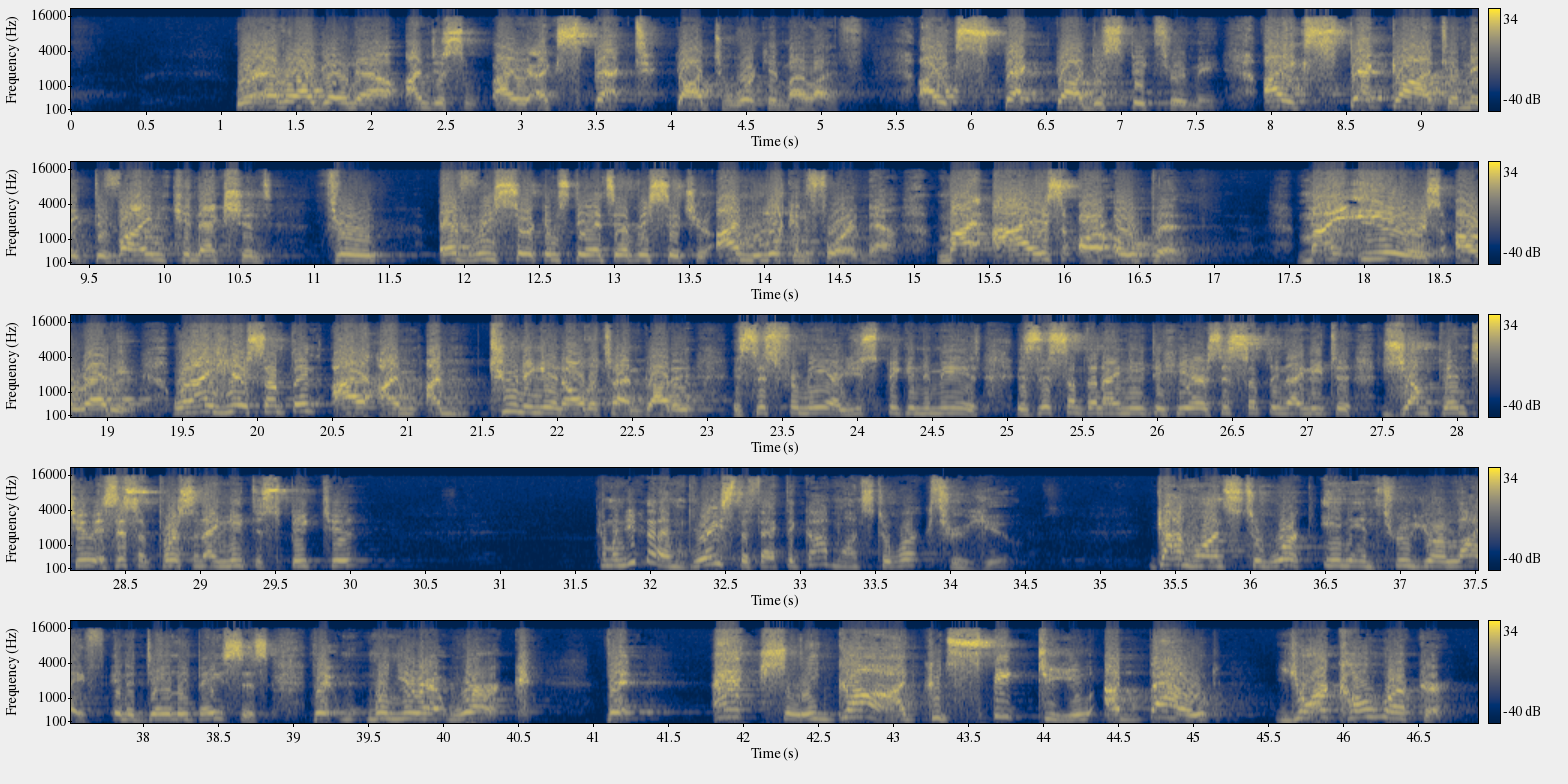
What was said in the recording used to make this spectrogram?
Wherever I go now, I'm just, I expect God to work in my life. I expect God to speak through me. I expect God to make divine connections through every circumstance, every situation. I'm looking for it now. My eyes are open. My ears are ready. When I hear something, I, am tuning in all the time. God, is this for me? Are you speaking to me? Is, is this something I need to hear? Is this something I need to jump into? Is this a person I need to speak to? Come on, you've got to embrace the fact that God wants to work through you. God wants to work in and through your life in a daily basis. That when you're at work, that actually God could speak to you about your coworker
